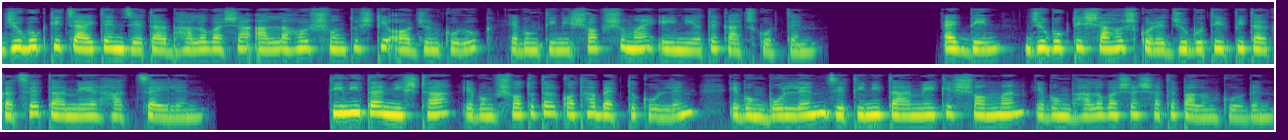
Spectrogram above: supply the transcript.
যুবকটি চাইতেন যে তার ভালোবাসা আল্লাহর সন্তুষ্টি অর্জন করুক এবং তিনি সবসময় এই নিয়তে কাজ করতেন। একদিন যুবকটি সাহস করে যুবতীর পিতার কাছে তার মেয়ের হাত চাইলেন। তিনি তার নিষ্ঠা এবং সততার কথা ব্যক্ত করলেন এবং বললেন যে তিনি তার মেয়েকে সম্মান এবং ভালোবাসার সাথে পালন করবেন।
